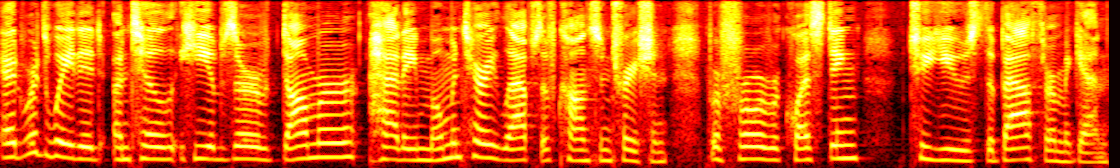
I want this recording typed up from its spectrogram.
Edwards waited until he observed Dahmer had a momentary lapse of concentration before requesting to use the bathroom again.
